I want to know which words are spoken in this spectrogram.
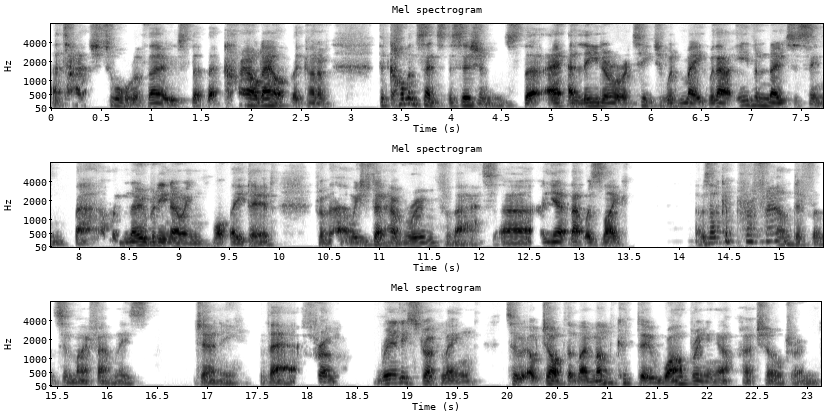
attached to all of those that, that crowd out the kind of the common sense decisions that a, a, leader or a teacher would make without even noticing that, with nobody knowing what they did from that. And we just don't have room for that. Uh, and yet that was like that was like a profound difference in my family's journey there from really struggling to a job that my mum could do while bringing up her children,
